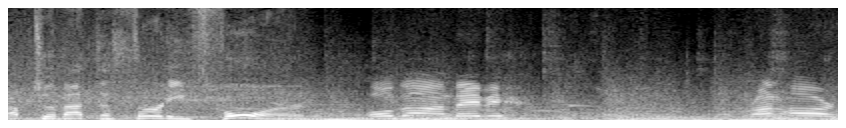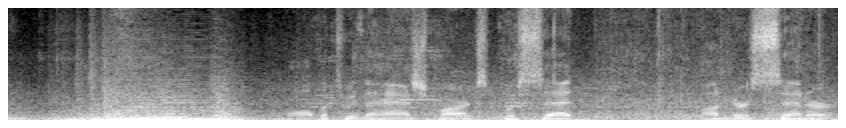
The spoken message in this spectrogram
up to about the 34. Hold on, baby. Run hard. All between the hash marks, Brissett under center.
